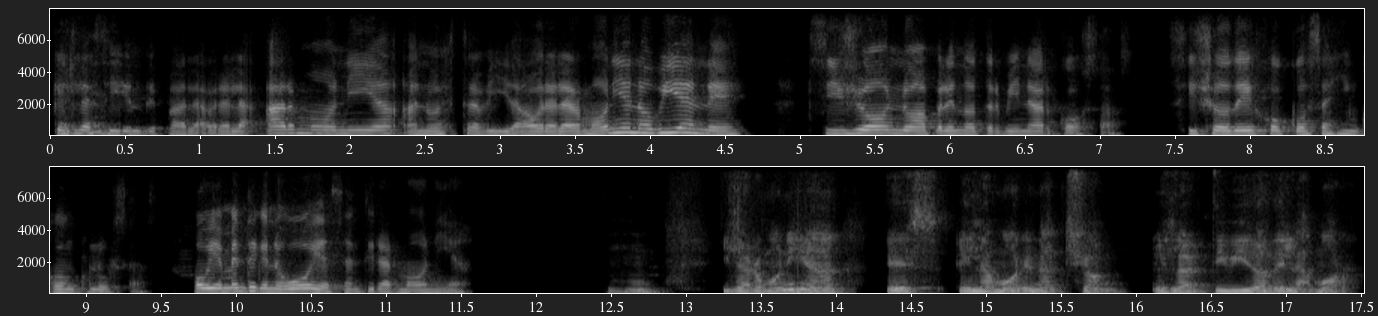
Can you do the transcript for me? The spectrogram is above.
que es la siguiente palabra, la armonía a nuestra vida. Ahora, la armonía no viene si yo no aprendo a terminar cosas, si yo dejo cosas inconclusas. Obviamente que no voy a sentir armonía. Y la armonía es el amor en acción, es la actividad del amor.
